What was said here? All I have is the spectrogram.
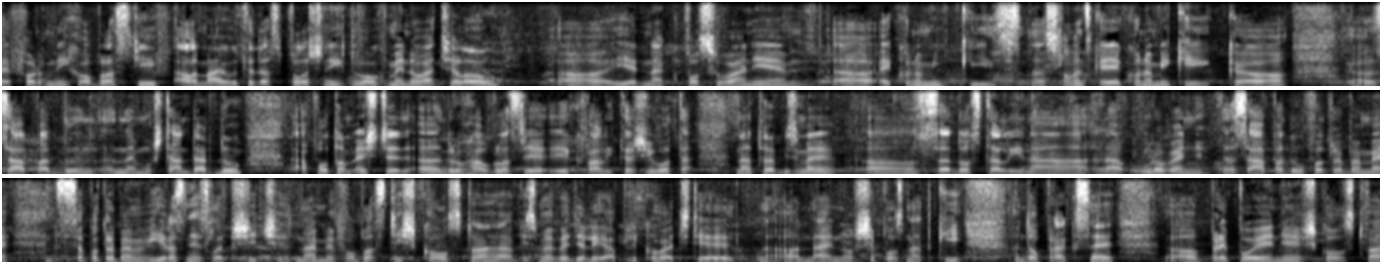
reformných oblastí, ale majú teda spoločných dvoch menovateľov, jednak posúvanie ekonomiky, slovenskej ekonomiky k západnému štandardu. A potom ešte druhá oblasť je, je kvalita života. Na to, aby sme sa dostali na, na úroveň západu, potrebujeme, sa potrebujeme výrazne zlepšiť, najmä v oblasti školstva, aby sme vedeli aplikovať tie najnovšie poznatky do praxe, prepojenie školstva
